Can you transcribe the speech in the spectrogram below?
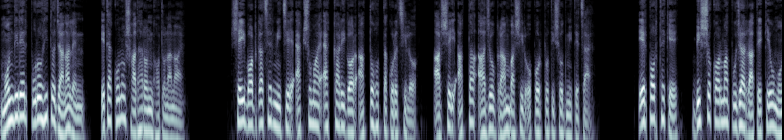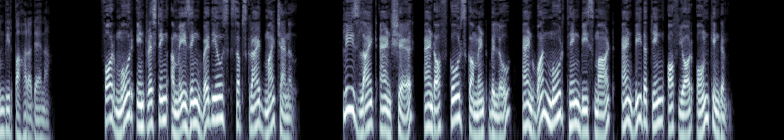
মন্দিরের পুরোহিত জানালেন, এটা কোনো সাধারণ ঘটনা নয়। সেই বটগাছের নিচে একসময় এক কারিগর আত্মহত্যা করেছিল, আর সেই আত্মা আজও গ্রামবাসীর ওপর প্রতিশোধ নিতে চায়। এরপর থেকে বিশ্বকর্মা পূজার রাতে কেউ মন্দির পাহারা দেয় না। For more interesting amazing videos subscribe my channel please like and share and of course comment below and one more thing be smart and be the king of your own kingdom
